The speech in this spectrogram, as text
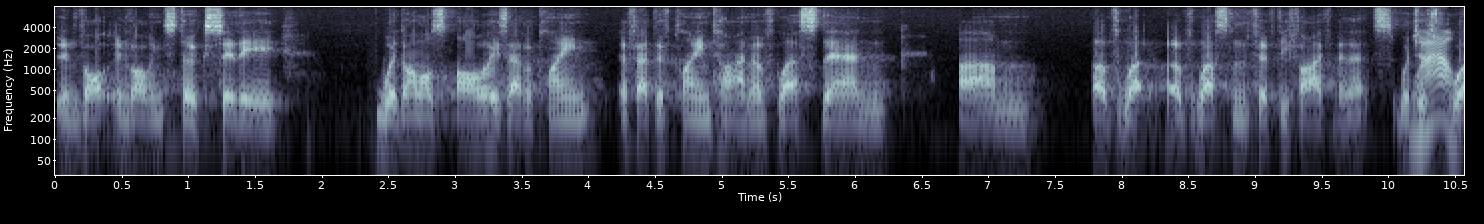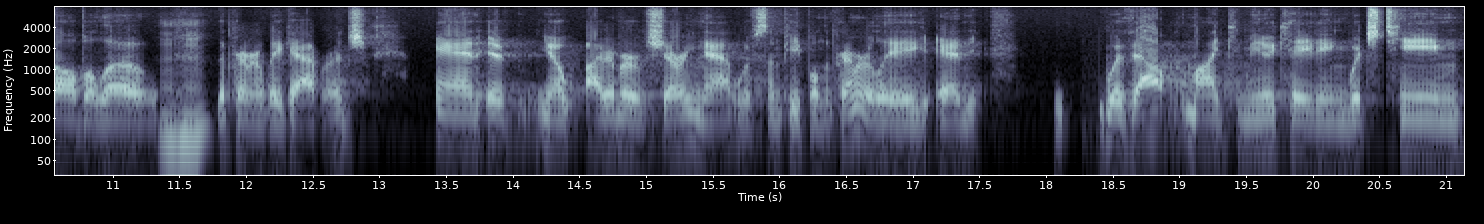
invol- involving Stoke City, would almost always have a playing effective playing time of less than um, of le- of less than 55 minutes, which Wow. is well below the Premier League average. And if you know, I remember sharing that with some people in the Premier League, and without my communicating which team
